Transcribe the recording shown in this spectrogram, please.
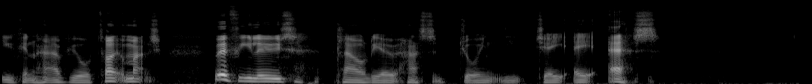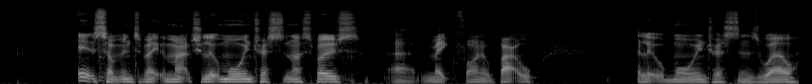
you can have your title match, but if you lose, Claudio has to join the JAS. It's something to make the match a little more interesting, I suppose. Uh, make Final Battle a little more interesting as well.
